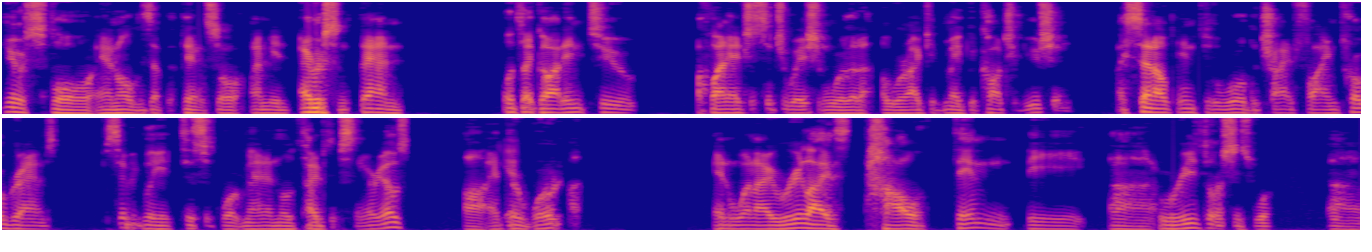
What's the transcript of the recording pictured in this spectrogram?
useful and all these other things. So, I mean, ever since then, once I got into a financial situation where that, where I could make a contribution, I set out into the world to try and find programs specifically to support men in those types of scenarios. Uh, and there were And when I realized how thin the, uh, resources were, uh,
